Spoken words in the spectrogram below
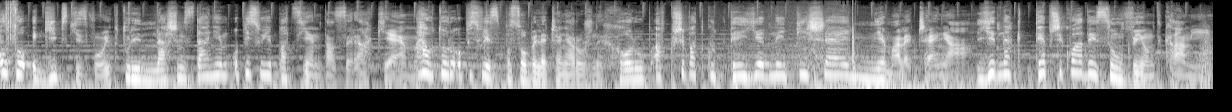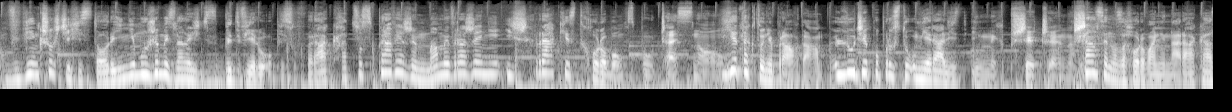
Oto egipski zwój, który naszym zdaniem opisuje pacjenta z rakiem. Autor opisuje sposoby leczenia różnych chorób, a w przypadku tej jednej pisze nie ma leczenia. Jednak te przykłady są wyjątkami. W większości historii nie możemy znaleźć zbyt wielu opisów raka, co sprawia, że mamy wrażenie, iż rak jest chorobą współczesną. Jednak to nieprawda. Ludzie po prostu umierali z innych przyczyn. Szanse na zachorowanie na raka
